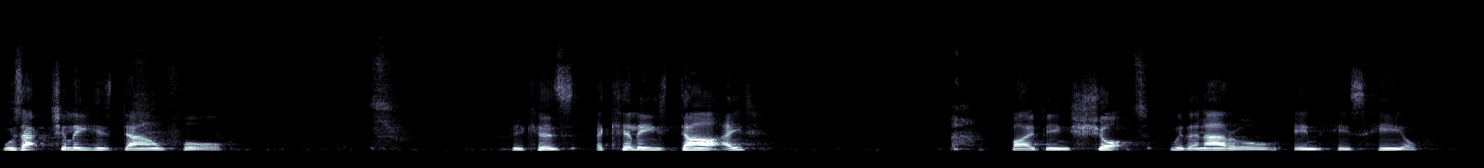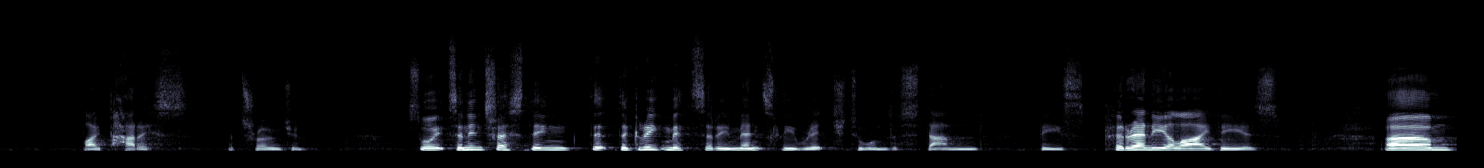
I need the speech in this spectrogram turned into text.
was actually his downfall. Because Achilles died by being shot with an arrow in his heel by Paris, a Trojan. So it's an interesting, the, the Greek myths are immensely rich to understand these perennial ideas. Um,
